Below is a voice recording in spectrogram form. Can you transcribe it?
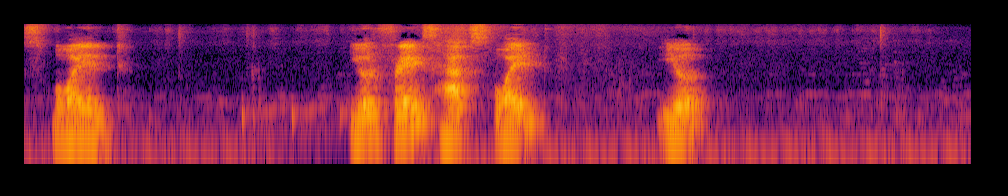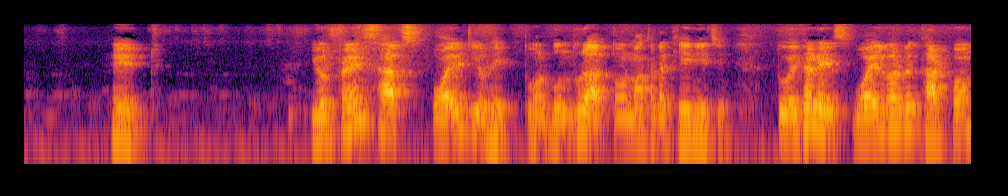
spoiled your friends have spoiled your head. Your friends have spoiled your head. তোমার বন্ধুরা তোমার মাথাটা খেয়ে নিয়েছে। তো এখানে স্পয়েল ভার্বের থার্ড ফর্ম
